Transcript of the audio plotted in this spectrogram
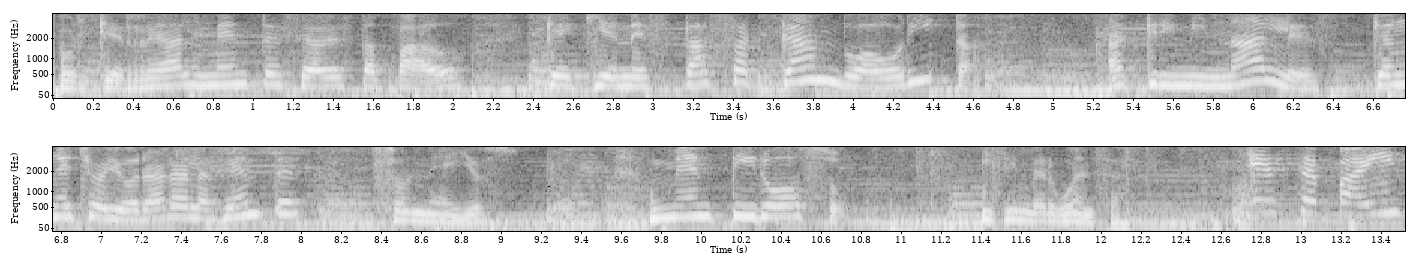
Porque realmente se ha destapado que quien está sacando ahorita a criminales que han hecho llorar a la gente son ellos. Mentiroso y sinvergüenza. Este país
